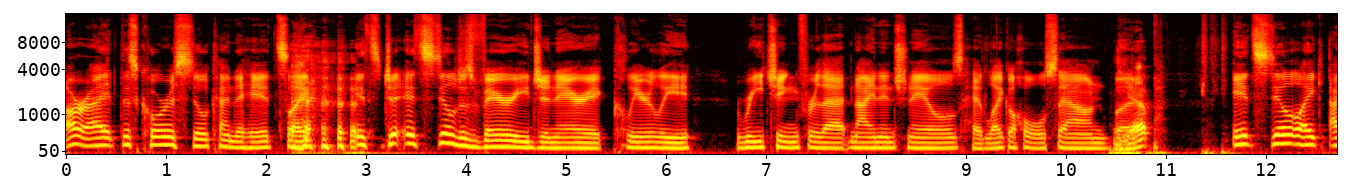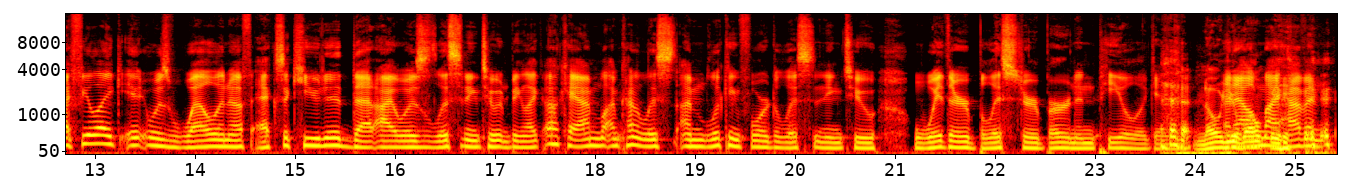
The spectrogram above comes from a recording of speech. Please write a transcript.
all right, this chorus still kind of hits. Like it's ju- it's still just very generic, clearly reaching for that 9 inch nails head like a hole sound, but yep. it's still like I feel like it was well enough executed that I was listening to it and being like, okay, I'm I'm kind of list I'm looking forward to listening to Wither, Blister, Burn and Peel again. No, you An album won't I haven't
